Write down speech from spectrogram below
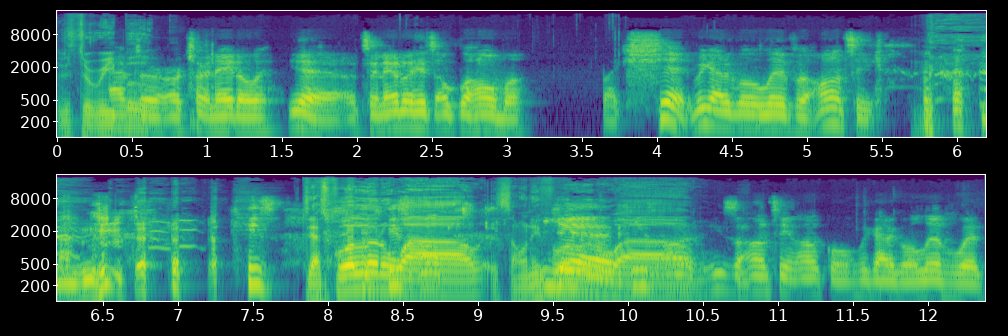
It's the reboot. after a tornado, yeah, a tornado hits Oklahoma. Like shit, we got to go live with Auntie. he's Just for a little he's while. it's only for a yeah, little he's while. aunt, he's an auntie and uncle. We got to go live with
